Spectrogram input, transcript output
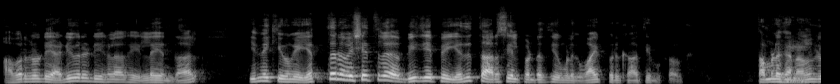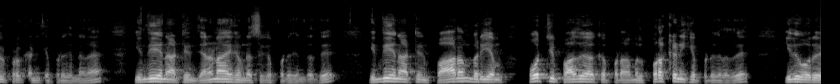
அவர்களுடைய அடிவரடிகளாக இல்லை என்றால் இன்னைக்கு இவங்க எத்தனை விஷயத்துல பிஜேபியை எதிர்த்து அரசியல் பண்றதுக்கு இவங்களுக்கு வாய்ப்பு இருக்கு அதிமுகவுக்கு? தமிழக. நலன்கள் புறக்கணிக்கப்படுகின்றன. இந்திய நாட்டின் ஜனநாயகம் நசுக்கப்படுகின்றது. இந்திய நாட்டின் பாரம்பரியம் போற்றி பாதுகாக்கப்படாமல் புறக்கணிக்கப்படுகிறது. இது ஒரு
